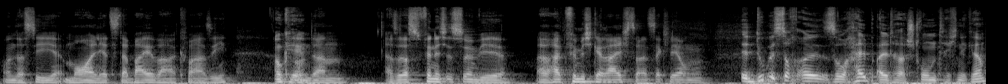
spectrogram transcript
und dass die Mall jetzt dabei war quasi. Okay. Und dann, also das finde ich ist irgendwie, also hat für mich gereicht so als Erklärung. Äh, Du bist doch äh, so halbalter Stromtechniker.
